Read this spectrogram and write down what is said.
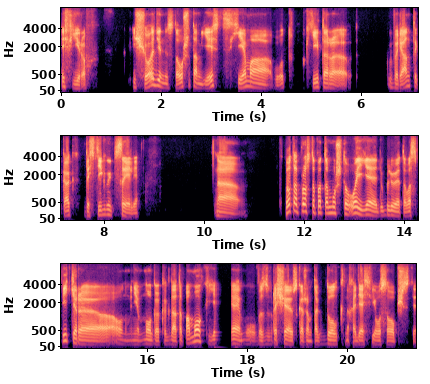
эфиров. Еще один из того, что там есть схема, вот какие-то варианты, как достигнуть цели. А, кто-то просто потому, что, ой, я люблю этого спикера, он мне много когда-то помог, я, я ему возвращаю, скажем так, долг, находясь в его сообществе.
